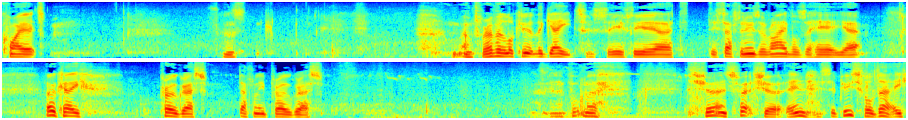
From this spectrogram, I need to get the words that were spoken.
quiet. So I'm forever looking at the gate to see if the uh, this afternoon's arrivals are here yet. Okay progress definitely progress. I'm going to put my shirt and sweatshirt in. It's a beautiful day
